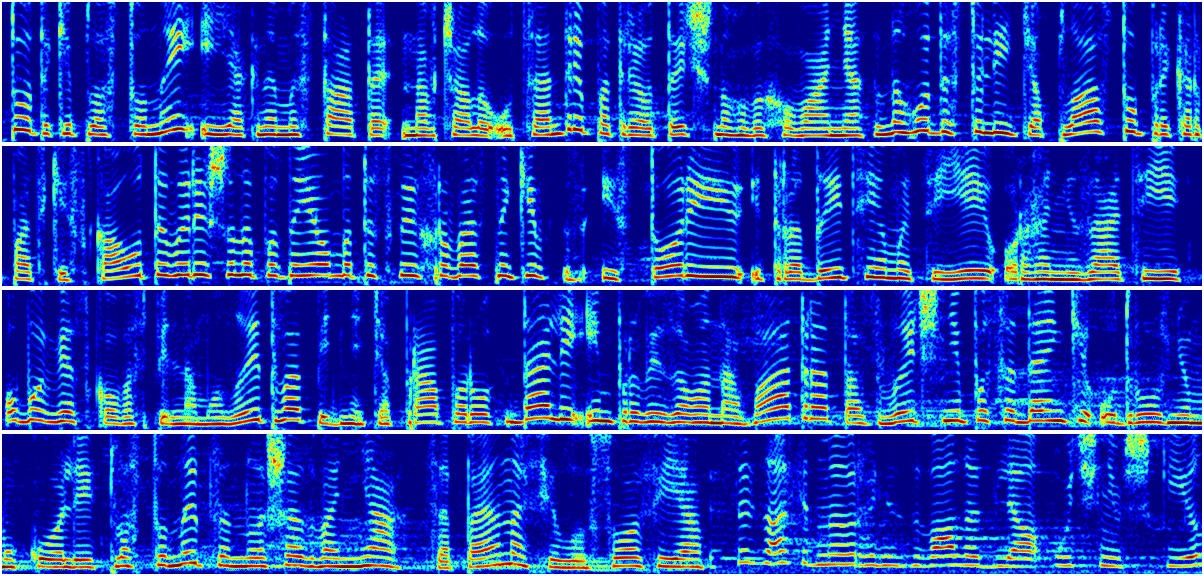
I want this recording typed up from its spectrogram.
Хто такі пластуни і як ними стати, навчали у центрі патріотичного виховання. З нагоди століття пласту прикарпатські скаути вирішили познайомити своїх ровесників з історією і традиціями цієї організації. Обов'язкова спільна молитва, підняття прапору. Далі імпровізована ватра та звичні посиденьки у дружньому колі. Пластуни це не лише звання, це певна філософія. Цей захід ми організували для учнів шкіл,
